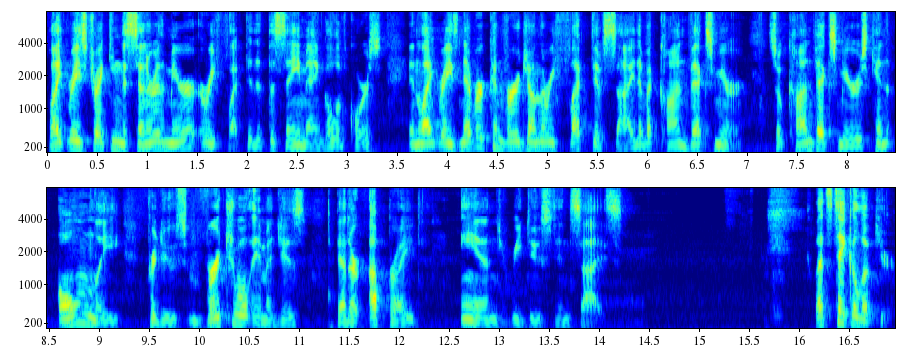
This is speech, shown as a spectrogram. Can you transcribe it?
Light rays striking the center of the mirror are reflected at the same angle, of course, and light rays never converge on the reflective side of a convex mirror. So convex mirrors can only produce virtual images that are upright and reduced in size. Let's take a look here.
